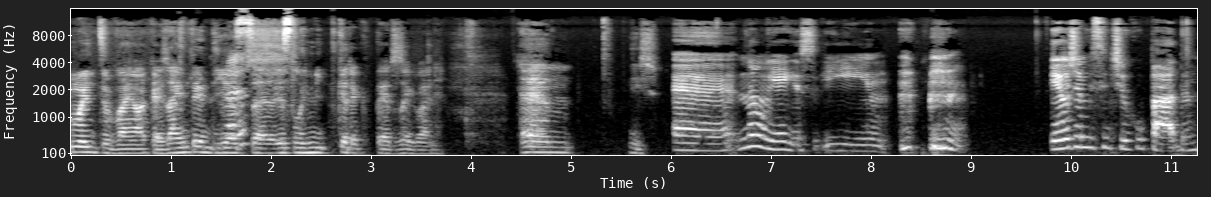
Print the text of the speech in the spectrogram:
Muito bem, ok. Já entendi Mas- esse, esse limite de caracteres agora. Ahm, diz. É, não, e é isso. E eu já me senti culpada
